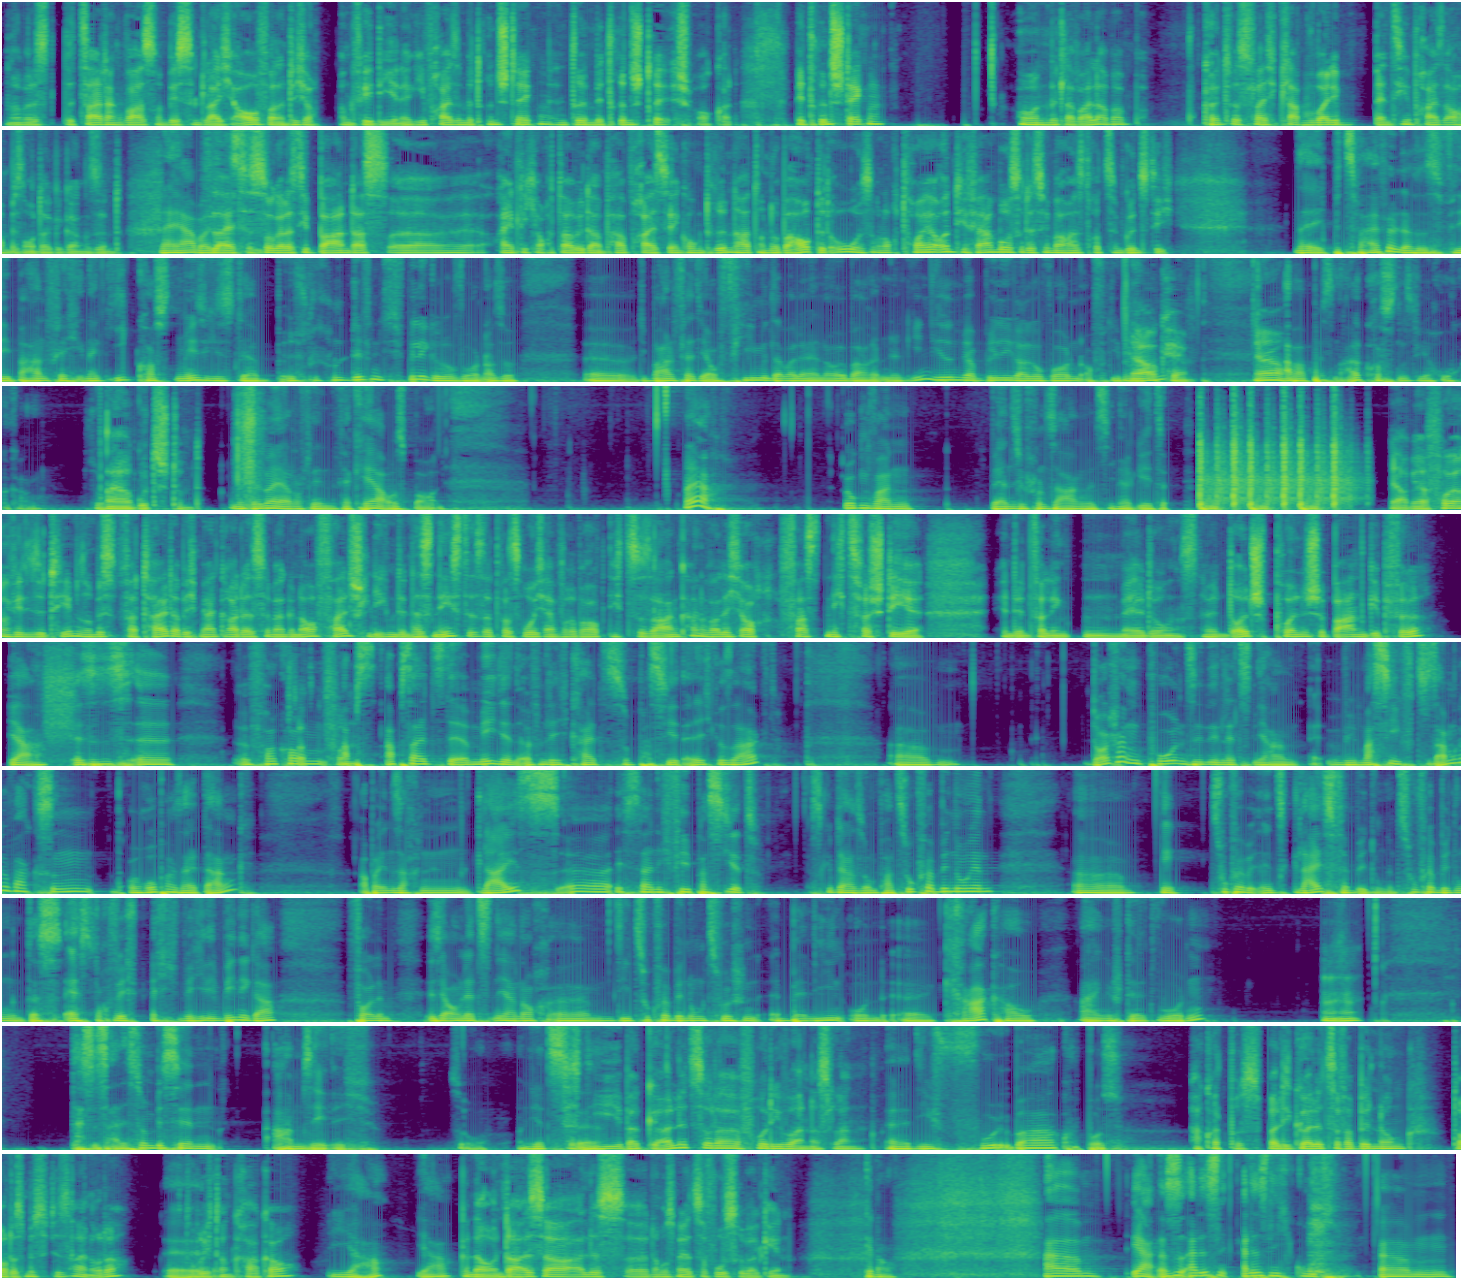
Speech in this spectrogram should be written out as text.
Ne, weil das, eine Zeit lang war es so ein bisschen gleich auf, weil natürlich auch irgendwie die Energiepreise mit drinstecken, in- drin, mit drinstecken, oh Gott, mit drinstecken. Und mittlerweile aber könnte das vielleicht klappen, wobei die Benzinpreise auch ein bisschen runtergegangen sind. Naja, aber Vielleicht ist es sogar, dass die Bahn das äh, eigentlich auch da wieder ein paar Preissenkungen drin hat und nur behauptet, oh, ist immer noch teuer und die Fernbusse, deswegen machen wir es trotzdem günstig. Na, ich bezweifle, dass es für die Bahn vielleicht energiekostenmäßig ist. Der ist schon definitiv billiger geworden. Also äh, die Bahn fährt ja auch viel mittlerweile erneuerbare Energien. Die sind ja billiger geworden, auch für die Bahn. Ja, okay. Ja, Aber Personalkosten sind wieder hochgegangen. So. ja gut, stimmt. Und dann will man ja noch den Verkehr ausbauen. Naja, irgendwann werden sie schon sagen, wenn es nicht mehr geht. Ja, wir haben ja vorher irgendwie diese Themen so ein bisschen verteilt, aber ich merke gerade, dass sie immer genau falsch liegen, denn das nächste ist etwas, wo ich einfach überhaupt nichts zu sagen kann, weil ich auch fast nichts verstehe in den verlinkten Meldungen. Es ist ein deutsch-polnische Bahngipfel. Ja, es ist äh, vollkommen abs abseits der Medienöffentlichkeit so passiert, ehrlich gesagt. Ähm, Deutschland und Polen sind in den letzten Jahren äh, wie massiv zusammengewachsen, Europa sei Dank. Aber in Sachen Gleis äh, ist da nicht viel passiert. Es gibt da so ein paar Zugverbindungen, äh, nee, Zugverbindungen, Gleisverbindungen, Zugverbindungen, das ist noch echt we weniger. Vor allem ist ja auch im letzten Jahr noch ähm, die Zugverbindung zwischen Berlin und äh, Krakau eingestellt wurden. Mhm. Das ist alles so ein bisschen armselig. So. Und jetzt, Ist das äh, die über Görlitz oder fuhr die woanders lang? äh, die fuhr über Cottbus. Ach Cottbus, weil die Görlitzer Verbindung, doch, das müsste die sein, oder? Äh, Richtung Krakau. ja, ja, Genau, da ist ja alles, äh, da muss man ja zu Fuß rübergehen. genau. Ähm, ja, das ist alles, alles nicht gut. Ähm,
